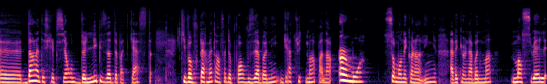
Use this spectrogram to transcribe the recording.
euh, dans la description de l'épisode de podcast qui va vous permettre en fait de pouvoir vous abonner gratuitement pendant un mois sur mon école en ligne avec un abonnement mensuel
